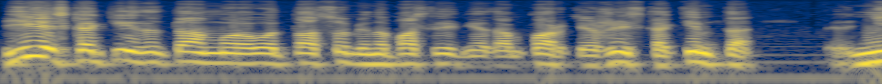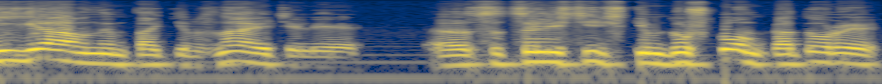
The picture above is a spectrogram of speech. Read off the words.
Есть какие-то там, э, вот особенно последняя там партия «Жизнь» каким-то неявным таким, знаете ли, социалистическим душком, который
